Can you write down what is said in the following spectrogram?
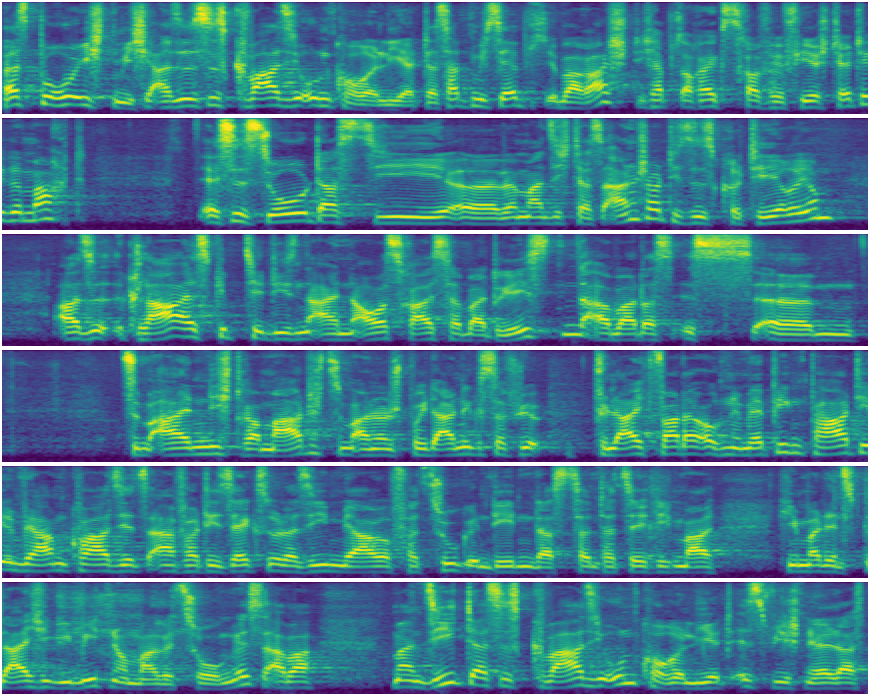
Das beruhigt mich. Also es ist quasi unkorreliert. Das hat mich selbst überrascht. Ich habe es auch extra für vier Städte gemacht. Es ist so, dass die, äh, wenn man sich das anschaut, dieses Kriterium, also klar, es gibt hier diesen einen Ausreißer bei Dresden, aber das ist ähm, zum einen nicht dramatisch, zum anderen spricht einiges dafür. Vielleicht war da irgendeine Mapping-Party und wir haben quasi jetzt einfach die sechs oder sieben Jahre Verzug, in denen das dann tatsächlich mal jemand ins gleiche Gebiet nochmal gezogen ist. Aber man sieht, dass es quasi unkorreliert ist, wie schnell das,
